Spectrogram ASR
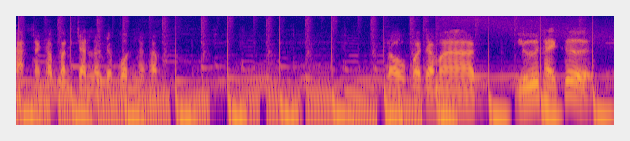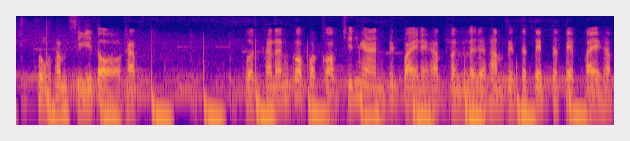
ขัดนะครับ วันจันทร์เราจะพ่นนะครับ เราก็จะมาลื้อไทเกอร์ส่งทำสีต่อครับ ส่วนคันนั้นก็ประกอบชิ้นงานขึ้นไปนะครับ มันเราจะทำเป็นสเต็ปสเต็ปไปครับ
